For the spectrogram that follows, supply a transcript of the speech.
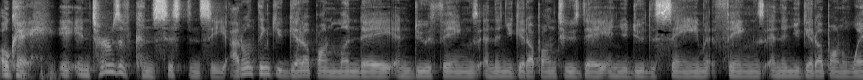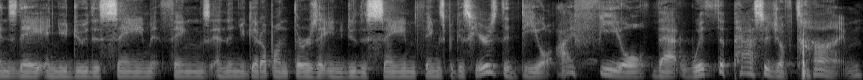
okay. In terms of consistency, I don't think you get up on Monday and do things, and then you get up on Tuesday and you do the same things, and then you get up on Wednesday and you do the same things, and then you get up on Thursday and you do the same things. Because here's the deal I feel that with the passage of time,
